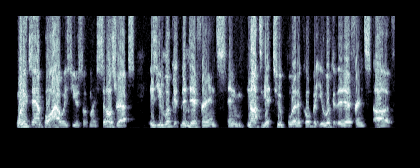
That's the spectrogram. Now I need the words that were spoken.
One example I always use with my sales reps is you look at the difference, and not to get too political, but you look at the difference of,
